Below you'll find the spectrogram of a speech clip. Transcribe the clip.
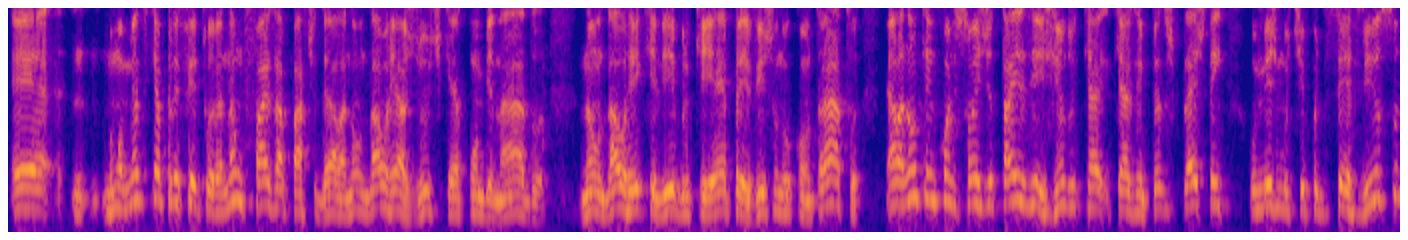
é, no momento que a prefeitura não faz a parte dela, não dá o reajuste que é combinado, não dá o reequilíbrio que é previsto no contrato, ela não tem condições de estar exigindo que, a, que as empresas prestem o mesmo tipo de serviço,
